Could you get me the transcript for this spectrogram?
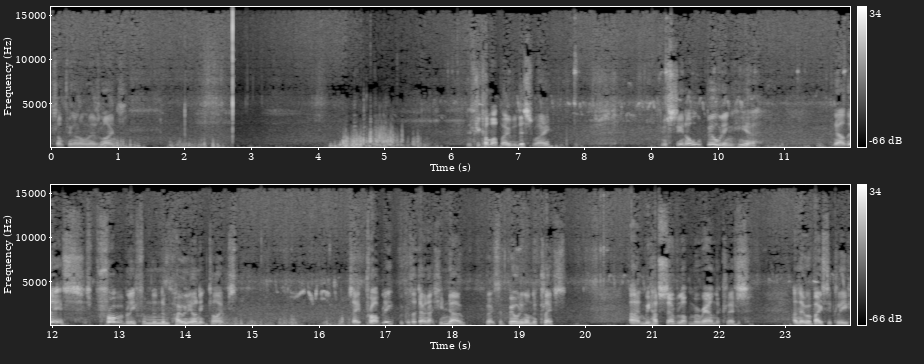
something along those lines. If you come up over this way, you'll see an old building here. Now this is probably from the Napoleonic times. I say probably because I don't actually know, but it's a building on the cliffs, and we have several of them around the cliffs, and they were basically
